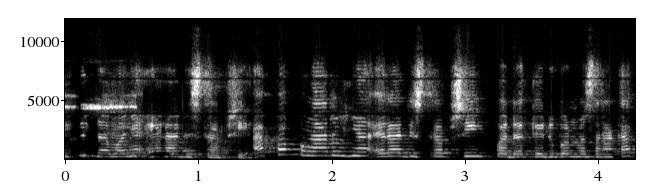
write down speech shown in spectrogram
itu namanya era disrupsi. Apa pengaruhnya era disrupsi pada kehidupan masyarakat?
